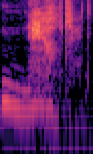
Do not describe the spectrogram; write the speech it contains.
Nailed it.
